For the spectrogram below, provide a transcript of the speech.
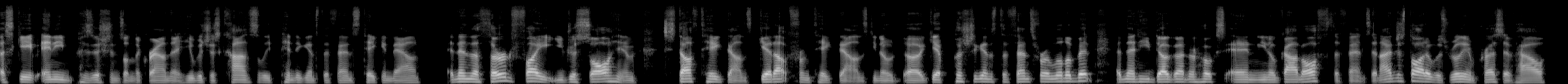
escape any positions on the ground there he was just constantly pinned against the fence taken down and then the third fight, you just saw him stuff takedowns, get up from takedowns, you know, uh, get pushed against the fence for a little bit, and then he dug under hooks and you know got off the fence. And I just thought it was really impressive how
